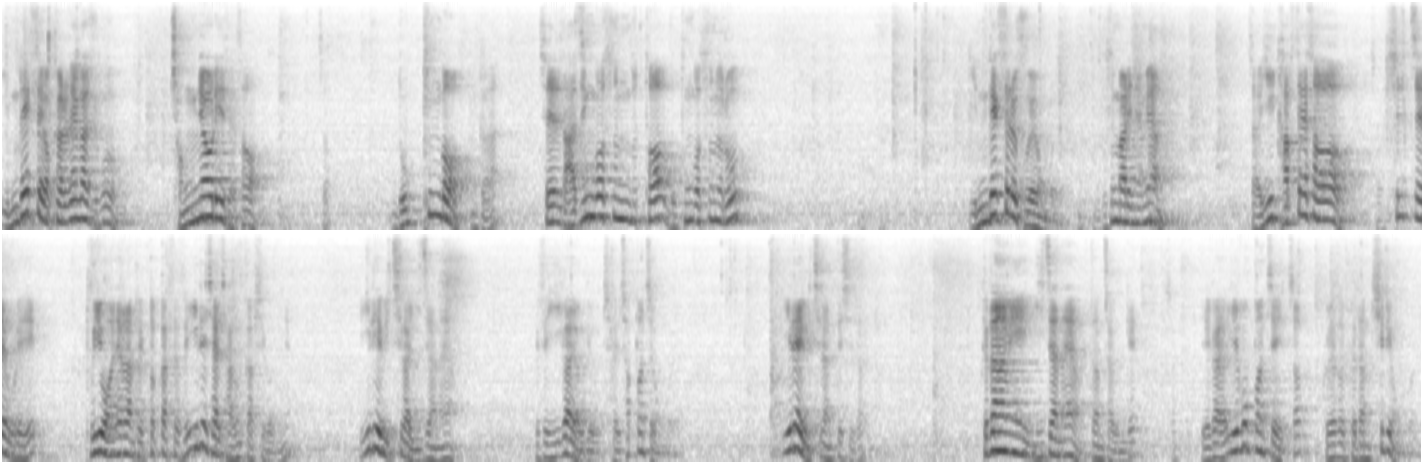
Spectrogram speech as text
인덱스 역할을 해가지고 정렬이 돼서? 높은 거 그러니까 제일 낮은 거 순부터 높은 거 순으로 인덱스를 구해온 거예요. 무슨 말이냐면 자, 이 값에서 실제 우리 v1이라는 벡터 값에서 1이 제일 작은 값이거든요. 1의 위치가 2잖아요. 그래서 2가 여기 제일 첫 번째 온 거예요. 1의 위치란 뜻이죠. 그 다음이 2잖아요. 그 다음 작은 게. 얘가 일곱 번째 있죠? 그래서 그 다음 7이 온 거예요.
